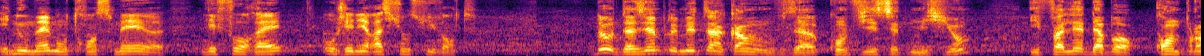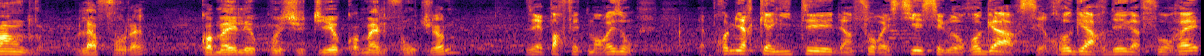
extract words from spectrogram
Et nous-mêmes, on transmet euh, les forêts aux générations suivantes. Donc, dans un premier temps, quand on vous a confié cette mission, il fallait d'abord comprendre la forêt, comment elle est constituée, comment elle fonctionne. Vous avez parfaitement raison. La première qualité d'un forestier, c'est le regard, c'est regarder la forêt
